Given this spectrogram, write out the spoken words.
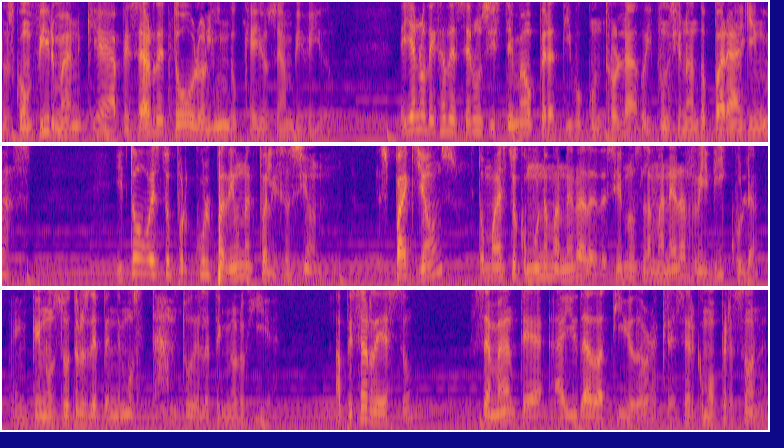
nos confirman que a pesar de todo lo lindo que ellos han vivido, ella no deja de ser un sistema operativo controlado y funcionando para alguien más. Y todo esto por culpa de una actualización. Spike Jones toma esto como una manera de decirnos la manera ridícula en que nosotros dependemos tanto de la tecnología. A pesar de esto, Samantha ha ayudado a Theodore a crecer como persona,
